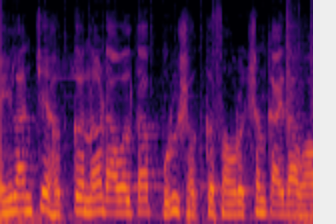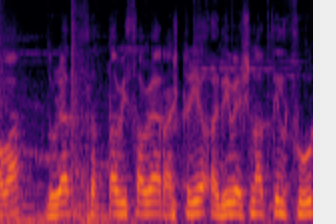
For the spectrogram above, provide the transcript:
महिलांचे हक्क न डावलता पुरुष हक्क संरक्षण कायदा व्हावा. धुळ्यात सत्ताविसाव्या राष्ट्रीय अधिवेशनातील सूर.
